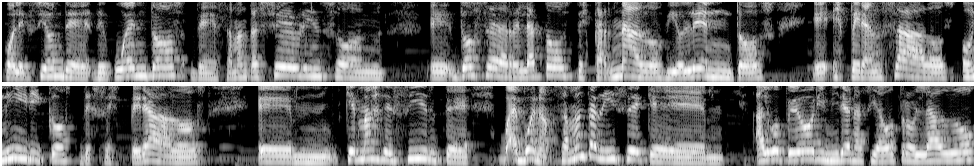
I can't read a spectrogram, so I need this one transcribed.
colección de, cuentos de Samantha Shevlin. Son 12 eh, relatos descarnados, violentos, eh, esperanzados, oníricos, desesperados. Em, ¿Qué más decirte? Bueno, Samantha dice que em, algo peor y miran hacia otro lado,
